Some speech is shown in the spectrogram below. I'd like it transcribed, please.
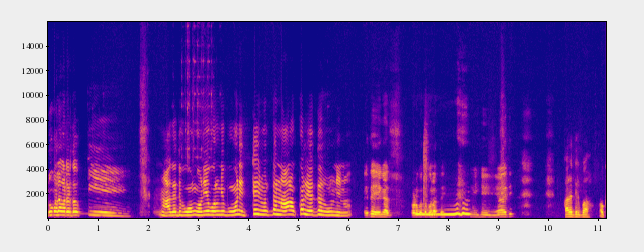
నువ్వు బలం మాట్లాడతావు. నాకైతే ఫోన్ కొనియే ఫోన్ నీ ఫోన్ ఎత్తేసి మొత్తం నా ఒక్కలు చూడు నేను. అయితే ఏం కాదు రెండు కొత్త వస్తాయి. అరే తిరుపా ఒక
